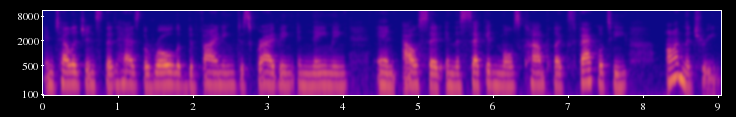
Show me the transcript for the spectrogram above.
intelligence that has the role of defining, describing, and naming, and Auset in the second most complex faculty on the tree.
